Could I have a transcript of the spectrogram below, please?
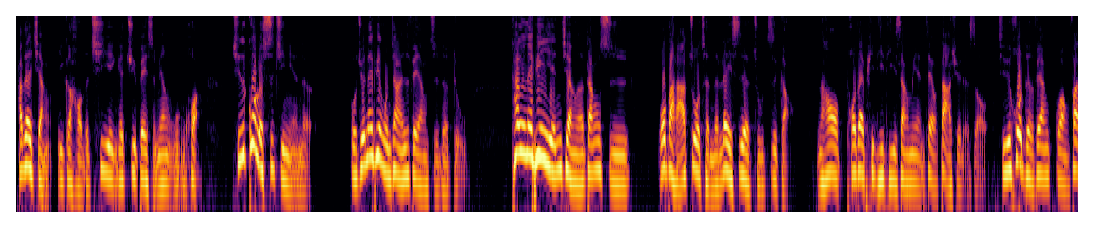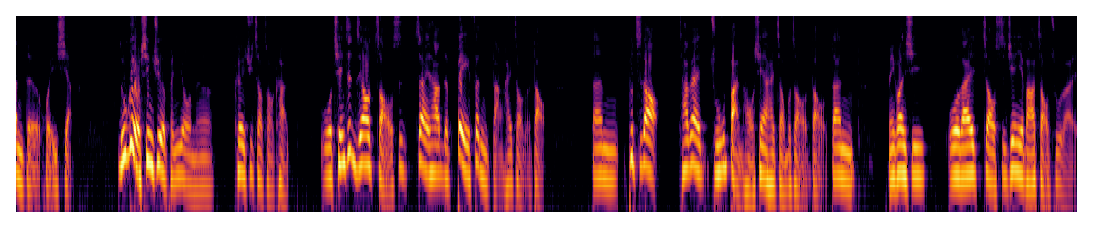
他在讲一个好的企业应该具备什么样的文化。其实过了十几年了。我觉得那篇文章还是非常值得读。他的那篇演讲呢，当时我把它做成的类似的逐字稿，然后抛在 PTT 上面。在我大学的时候，其实获得了非常广泛的回响。如果有兴趣的朋友呢，可以去找找看。我前阵子要找是在他的备份档还找得到，但不知道他在主板哦，现在还找不找得到。但没关系，我来找时间也把它找出来，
